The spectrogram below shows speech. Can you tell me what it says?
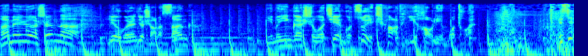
还没热身呢，六个人就少了三个，你们应该是我见过最差的一号猎魔团。别信。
